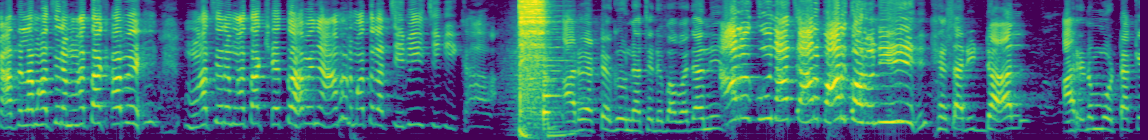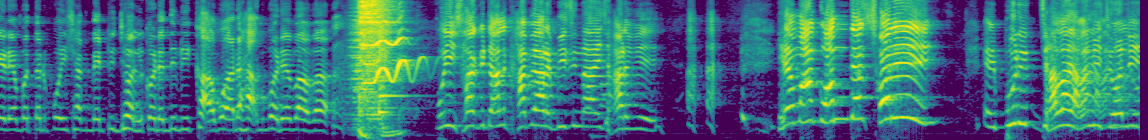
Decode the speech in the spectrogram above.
কাতলা মাছের মাথা খাবে। মাছের মাথা খেতে হবে না আমার মাথাটা চিবি চিবি খা। আরও একটা গুণ আছে রে বাবা জানি আরও গুণ আছে আর বার করনি। খেসারির ডাল আর এরম মোটা কেড়ে বোতর পুঁই শাক দিয়ে একটু ঝোল করে দিবি খাব আর হাগবো রে বাবা। পুঁই শাক ডাল খাবে আর বীজ নাই ঝাড়বে। হে মা গন্ধেশ্বরী এই বুড়ির জ্বালায় আমি জ্বলি।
